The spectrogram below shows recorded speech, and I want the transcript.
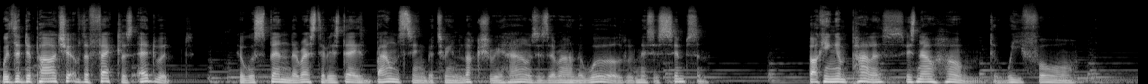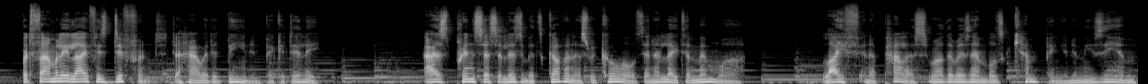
With the departure of the feckless Edward, who will spend the rest of his days bouncing between luxury houses around the world with Mrs. Simpson, Buckingham Palace is now home to we four. But family life is different to how it had been in Piccadilly. As Princess Elizabeth's governess recalls in a later memoir, life in a palace rather resembles camping in a museum.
